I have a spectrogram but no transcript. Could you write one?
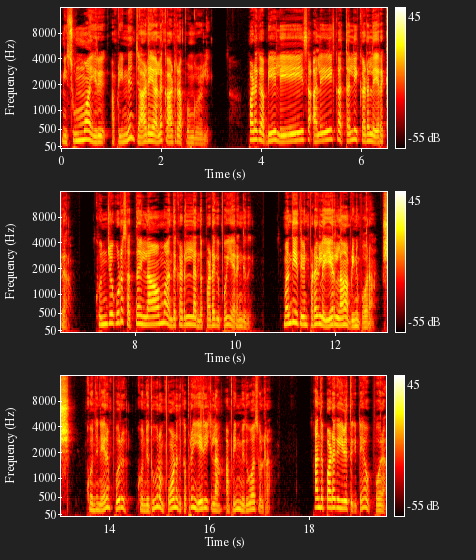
நீ சும்மா இரு அப்படின்னு ஜாடையால காட்டுறா பூங்குழலி. படகு அப்படியே லேசா அலேக்கா தள்ளி கடல்ல இறக்குறா. கொஞ்சம் கூட சத்தம் இல்லாம அந்த கடல்ல அந்த படகு போய் இறங்குது. வந்தியத்தேவன் படகுல ஏறலாம் அப்படின்னு போறான். ஷ் கொஞ்ச நேரம் பொறு. கொஞ்சம் தூரம் போனதுக்கப்புறம் ஏறிக்கலாம் அப்படின்னு மெதுவாக சொல்கிறான் அந்த படகை இழுத்துக்கிட்டே அவ போறா.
